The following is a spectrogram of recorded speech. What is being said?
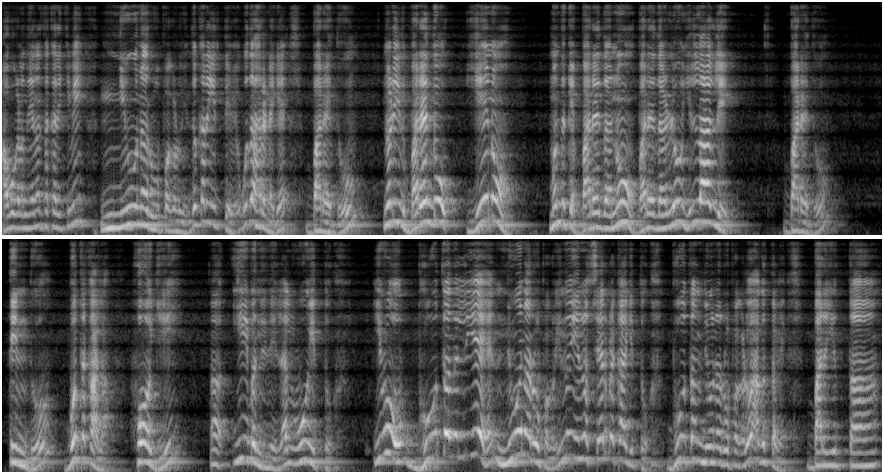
ಅವುಗಳನ್ನು ಏನಂತ ಕರಿತೀವಿ? ನ್ಯೂನ ರೂಪಗಳು ಎಂದು ಕರೆಯುತ್ತೇವೆ. ಉದಾಹರಣೆಗೆ, ಬರೆದು, ನೋಡಿ ಇದು ಬರೆದು ಏನು? ಮುಂದಕ್ಕೆ ಬರೆದನು, ಬರೆದಳು, ಇಲ್ಲ ಬರೆದು, ತಿಂದು, ಭೂತಕಾಲ, ಹೋಗಿ ಈ ಬಂದಿದೆ, ಇಲ್ಲ, ಅಲ್ಲಿ ಹೂ ಇತ್ತು. ಇವು ಭೂತದಲ್ಲಿಯೇ ನ್ಯೂನ ರೂಪಗಳು. ಇನ್ನೂ ಏನೋ ಸೇರಬೇಕಾಗಿತ್ತು. ಭೂತ ನ್ಯೂನ ರೂಪಗಳು ಆಗುತ್ತವೆ. ಬರೆಯುತ್ತಾ,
